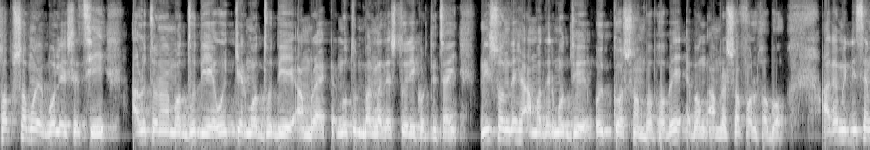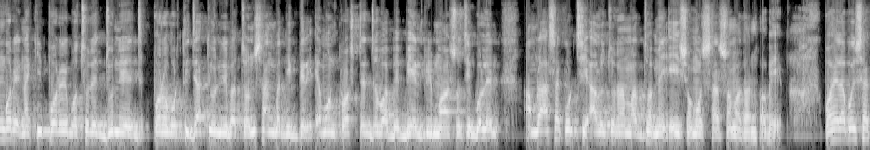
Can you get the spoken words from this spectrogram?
সব সময় বলে এসেছি, আলোচনার মধ্য দিয়ে, ঐক্যের মধ্য দিয়ে আমরা একটা নতুন বাংলাদেশ তৈরি করতে চাই। নিঃসন্দেহে আমাদের মধ্যে ঐক্য সম্ভব হবে এবং আমরা সফল হব। আগামী ডিসেম্বরে নাকি পরের বছরের জুনে পরবর্তী জাতীয় নির্বাচন, সাংবাদিকদের এমন প্রশ্নের জবাবে বিএনপির মহাসচিব বলেন, আমরা আশা করছি আলোচনার মাধ্যমে এই সমস্যার সমাধান হবে। পহেলা বৈশাখ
